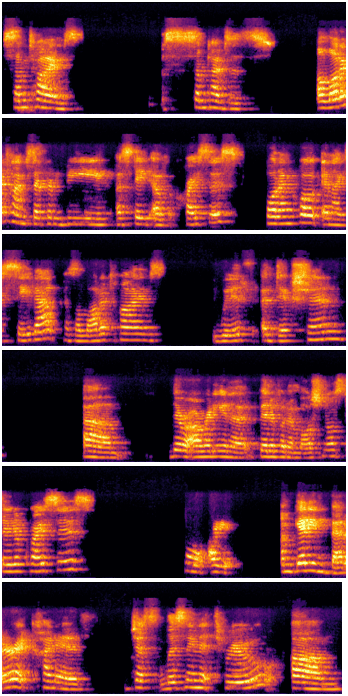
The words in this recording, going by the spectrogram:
sometimes sometimes it's a lot of times there can be a state of crisis, quote unquote. And I say that because a lot of times with addiction, um, they're already in a bit of an emotional state of crisis. So I I'm getting better at kind of just listening it through, um,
